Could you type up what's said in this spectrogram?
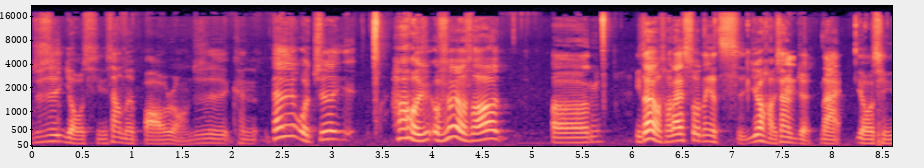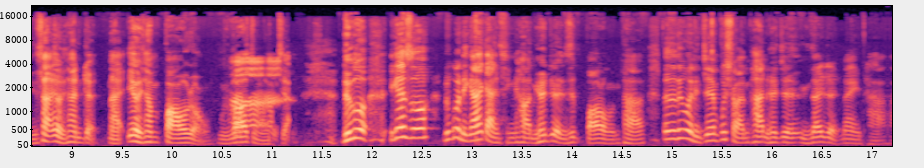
哦，就是友情上的包容，就是可能，但是我觉得，哈，我我说有时候，呃，你知道有时候在说那个词，又好像忍耐，友情上又像忍耐，又很像包容，我不知道怎么讲。如果应该说，如果你跟他感情好，你会觉得你是包容他；但是如果你今天不喜欢他，你会觉得你在忍耐他，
